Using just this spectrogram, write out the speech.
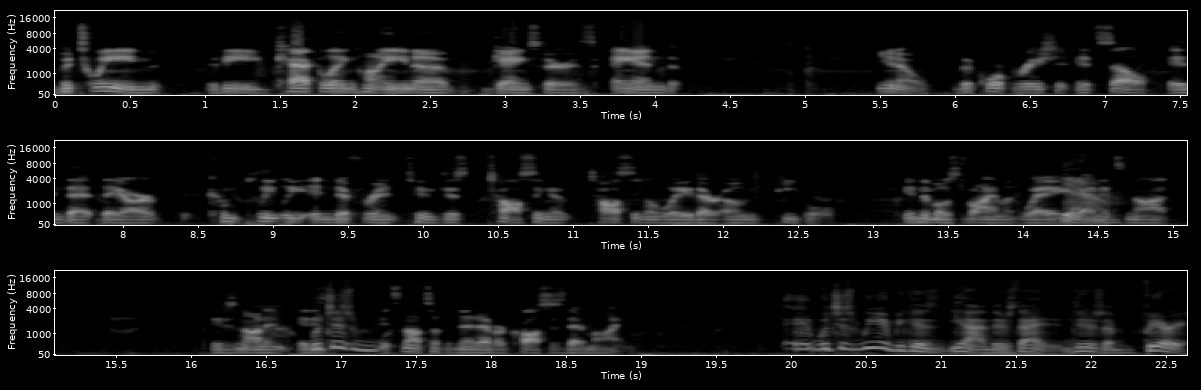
between the cackling hyena gangsters and you know the corporation itself in that they are completely indifferent to just tossing tossing away their own people in the most violent way, Yeah. and it's not. It is not. An, it Which is, is- It's not something that ever crosses their mind. It- which is weird because yeah, there's that there's a very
